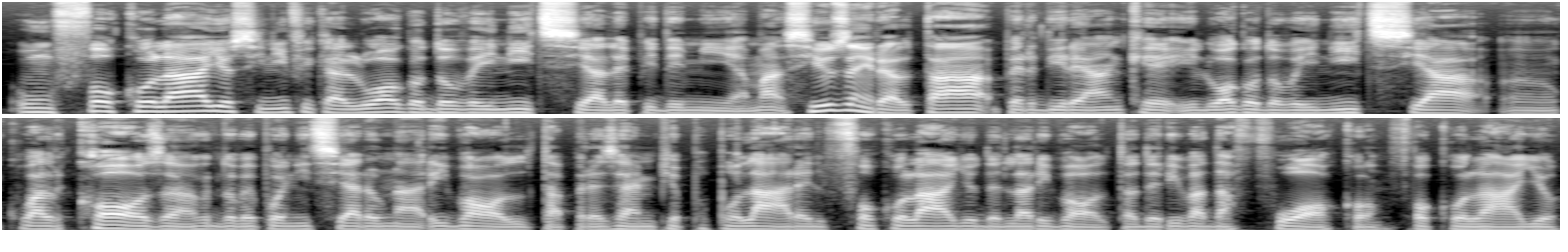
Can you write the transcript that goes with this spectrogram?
Un focolaio significa il luogo dove inizia l'epidemia, ma si usa in realtà per dire anche il luogo dove inizia uh, qualcosa, dove può iniziare una rivolta, per esempio popolare, il focolaio della rivolta deriva da fuoco, focolaio.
